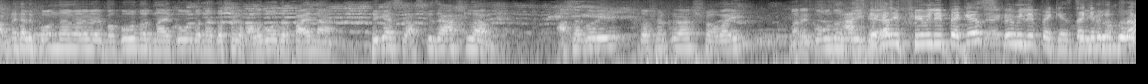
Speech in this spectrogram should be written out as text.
আমরা খালি ফোন দেন কবুতর নাই কবুতর নাই দর্শক ভালো কবুতর পায় না। ঠিক আছে আজকে যে আসলাম আশা করি দর্শকরা সবাই মানে কবুতর আজকে খালি ফ্যামিলি প্যাকেজ ফ্যামিলি প্যাকেজ দেখেন বন্ধুরা।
